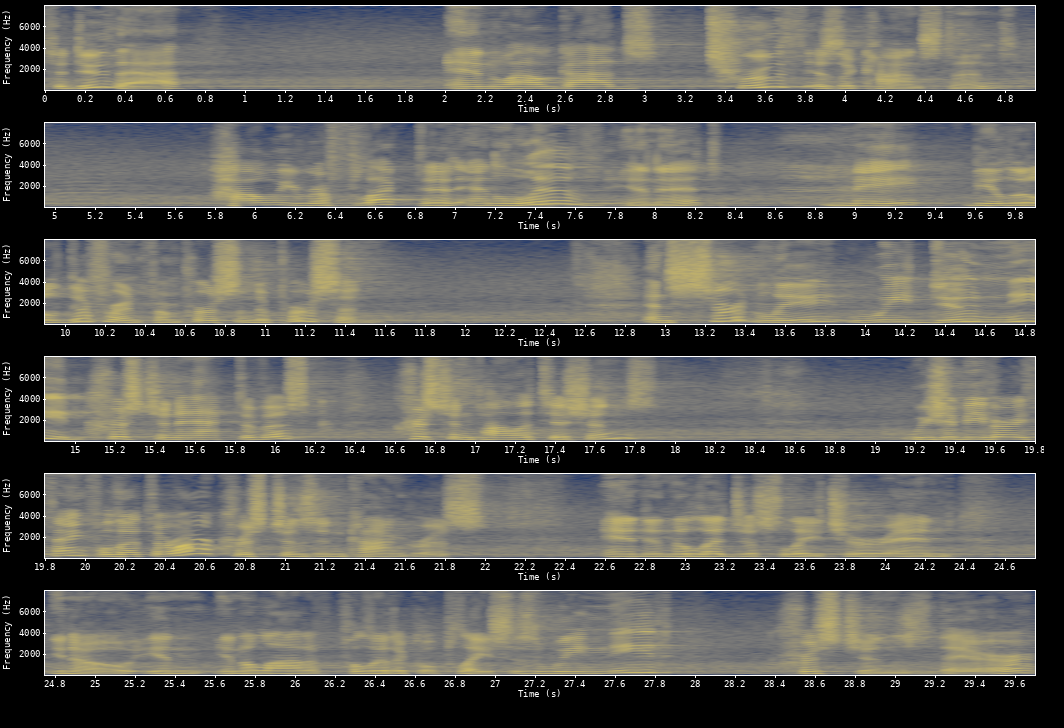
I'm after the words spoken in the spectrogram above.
to do that. And while God's truth is a constant, how we reflect it and live in it may be a little different from person to person. And certainly, we do need Christian activists, Christian politicians. We should be very thankful that there are Christians in Congress and in the legislature and, you know, in, in a lot of political places. We need Christians there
